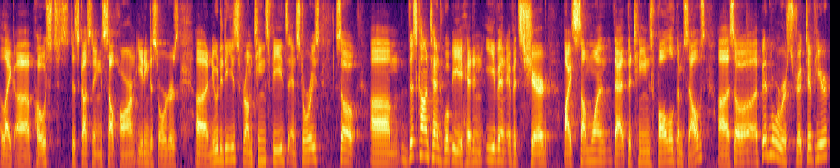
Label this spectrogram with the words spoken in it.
like uh, posts discussing self-harm, eating disorders, uh, nudities from teens' feeds and stories. So um, this content will be hidden even if it's shared by someone that the teens follow themselves. Uh, so a bit more restrictive here.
